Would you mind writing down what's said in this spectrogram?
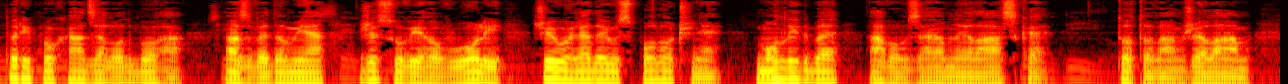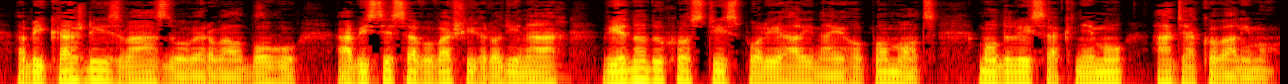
ktorý pochádzal od Boha a z vedomia, že sú v jeho vôli, že ju hľadajú spoločne, v modlitbe a vo vzájomnej láske. Toto vám želám, aby každý z vás dôveroval Bohu, aby ste sa vo vašich rodinách v jednoduchosti spoliehali na jeho pomoc, modlili sa k nemu a ďakovali mu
